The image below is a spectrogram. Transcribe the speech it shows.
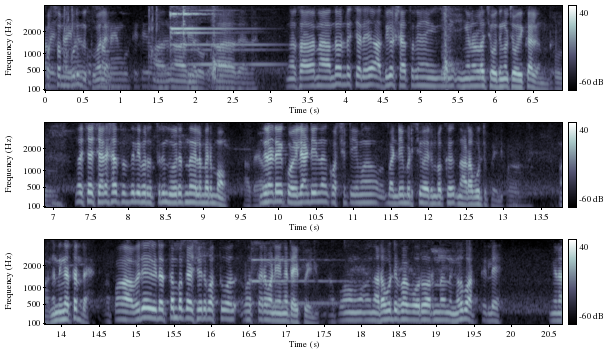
കുറച്ച് സമയം കൂടി നിൽക്കും അല്ലേ? അതെ അതെ എന്നാൽ സാധാരണ എന്തുകൊണ്ട് വെച്ചാൽ അധിക ക്ഷേത്രം ഇങ്ങനെയുള്ള ചോദ്യങ്ങൾ ചോദിക്കാറുണ്ട്. എന്ന് വെച്ചാൽ ചില ക്ഷേത്രത്തിൽ ഇവർ ഇത്രയും ദൂരത്ത് നിന്ന് എല്ലാം വരുമ്പോൾ അതെ. ഇതിനിടെ കൊയിലാണ്ടിയിൽ നിന്ന് കുറച്ച് ടീം വണ്ടിയും പിടിച്ച് വരുമ്പോൾ നട പോയി അങ്ങനെ നിങ്ങൾ എത്തണ്ടേ? അപ്പോൾ അവർ ഇവിടെ എത്തുമ്പോൾ കഴിച്ച ഒരു പത്ത് പത്തര മണി അങ്ങനെ ടൈപ്പ് കഴിഞ്ഞു അപ്പോൾ നട പൂട്ടിപ്പോയി ഓറ് പറഞ്ഞു നിങ്ങൾ പറഞ്ഞിട്ടില്ലേ? ഇങ്ങനെ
